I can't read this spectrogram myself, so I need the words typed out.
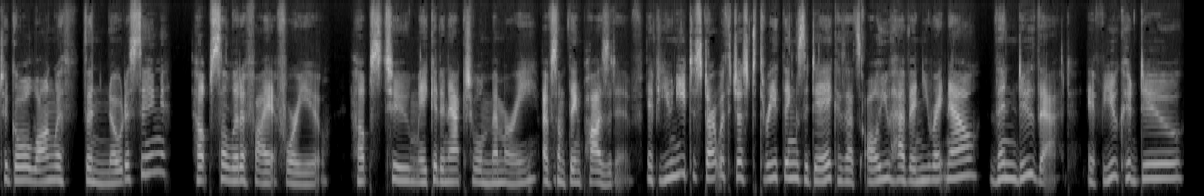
to go along with the noticing helps solidify it for you, helps to make it an actual memory of something positive. If you need to start with just three things a day because that's all you have in you right now, then do that. If you could do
